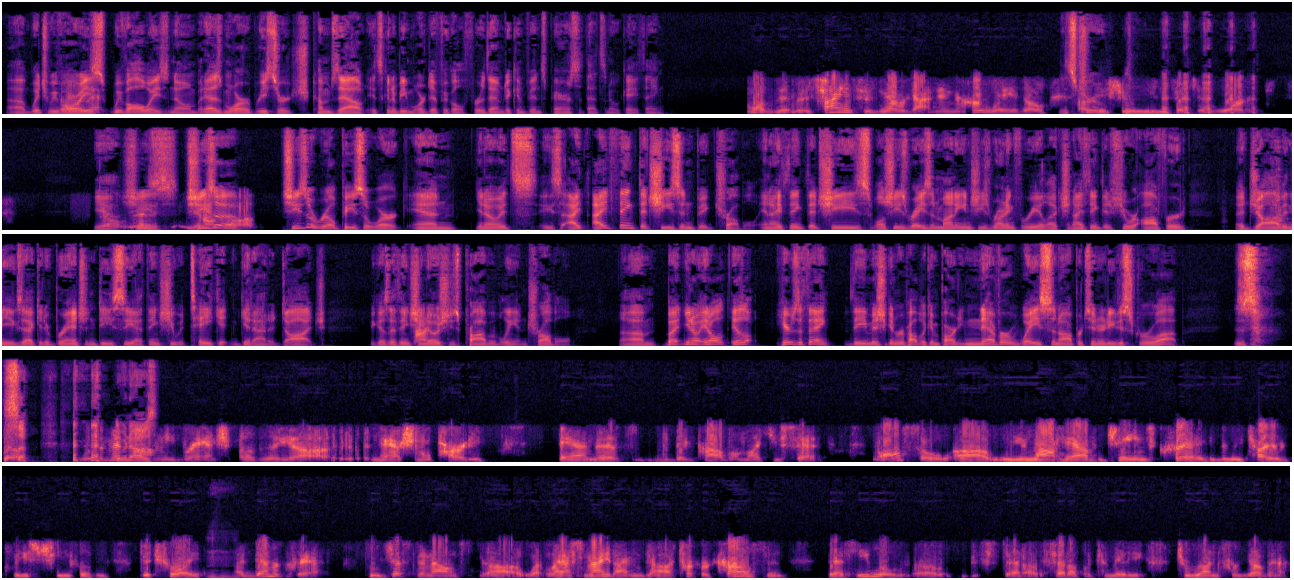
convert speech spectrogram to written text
uh, which we've always we've always known. But as more research comes out, it's going to be more difficult for them to convince parents that that's an okay thing. Well, the, science has never gotten in her way, though. It's true. Issuing. Yeah, so, she's uh, she's know, a she's a real piece of work, and you know, it's, it's I I think that she's in big trouble, and I think that she's well, she's raising money and she's running for reelection. I think that if she were offered a job in the executive branch in D.C., I think she would take it and get out of Dodge because I think she knows she's probably in trouble. Um, but you know, it'll it'll here's the thing: the Michigan Republican Party never wastes an opportunity to screw up. So, well, the Mitt Romney branch of the uh, National Party, and that's the big problem, like you said. Also, uh, we now have James Craig, the retired police chief of Detroit, mm-hmm. a Democrat who just announced uh, what last night on uh, Tucker Carlson that he will uh, set, up, set up a committee to run for governor.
